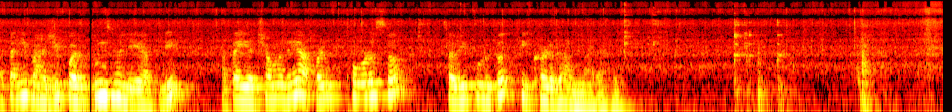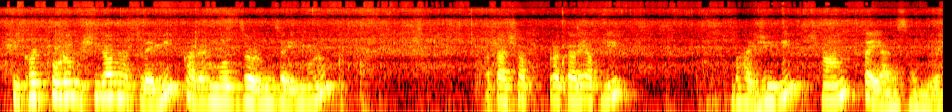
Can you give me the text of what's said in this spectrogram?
आता ही भाजी परतून झाली आहे आपली. आता याच्यामध्ये आपण थोडंसं चवीपुरतं तिखट घालणार आहे. तिखट थोडं उशिरा घातलं आहे मी कारण मग जळून जाईल म्हणून. आता अशा प्रकारे आपली भाजी ही छान तयार झाली आहे.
